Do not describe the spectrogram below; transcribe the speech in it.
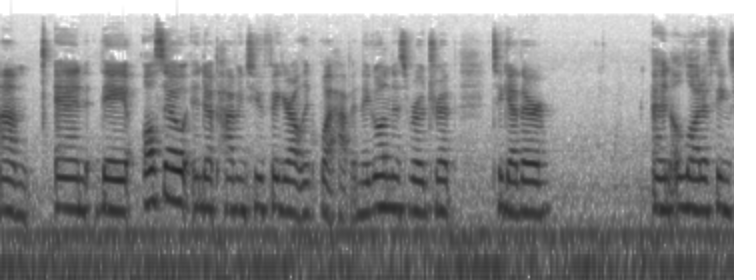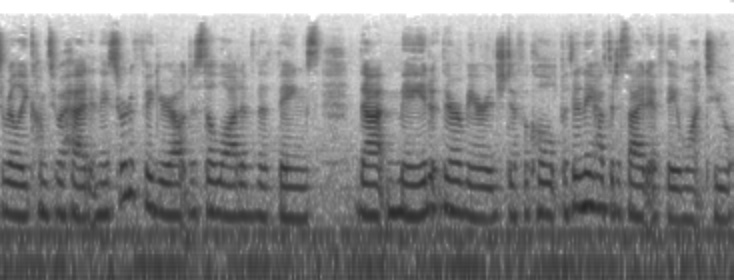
Um, and they also end up having to figure out like what happened. They go on this road trip together, and a lot of things really come to a head, and they sort of figure out just a lot of the things that made their marriage difficult. But then they have to decide if they want to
